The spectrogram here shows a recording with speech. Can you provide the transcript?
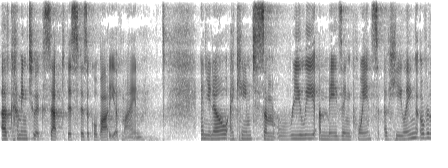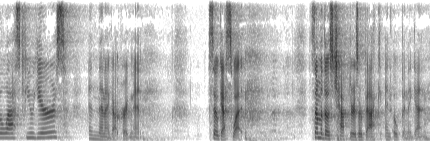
of coming to accept this physical body of mine. And you know, I came to some really amazing points of healing over the last few years, and then I got pregnant. So, guess what? Some of those chapters are back and open again.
